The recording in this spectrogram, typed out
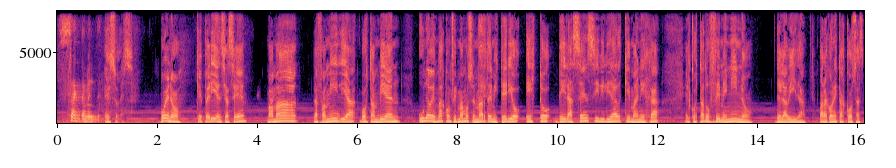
Exactamente. Eso es. Bueno, qué experiencias, ¿eh? Mamá, la familia, vos también. Una vez más confirmamos en Marte de Misterio esto de la sensibilidad que maneja el costado femenino de la vida para con estas cosas.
